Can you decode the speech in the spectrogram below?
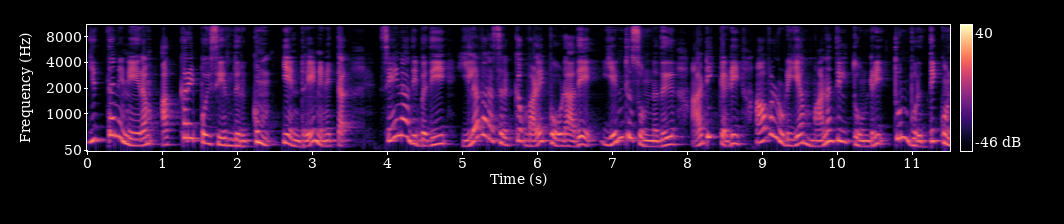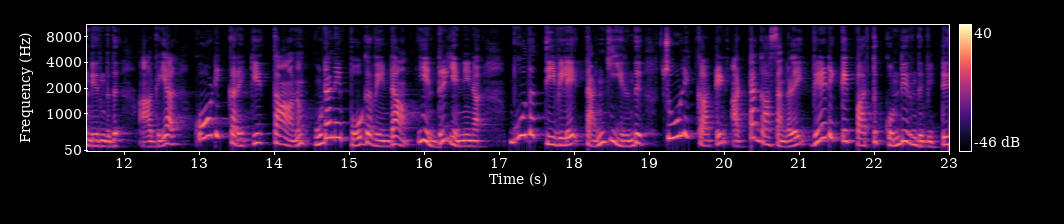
இத்தனை நேரம் அக்கறை போய் சேர்ந்திருக்கும் என்றே நினைத்தாள். சேனாதிபதி இளவரசருக்கு வலை போடாதே என்று சொன்னது அடிக்கடி அவளுடைய மனதில் தோன்றி துன்புறுத்தி கொண்டிருந்தது. ஆகையால் கோடிக்கரைக்கு தானும் உடனே போக வேண்டாம் என்று எண்ணினாள். பூதத்தீவிலே தங்கியிருந்து சூழிக்காட்டின் அட்டகாசங்களை வேடிக்கை பார்த்து கொண்டிருந்து விட்டு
